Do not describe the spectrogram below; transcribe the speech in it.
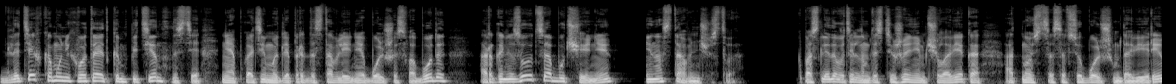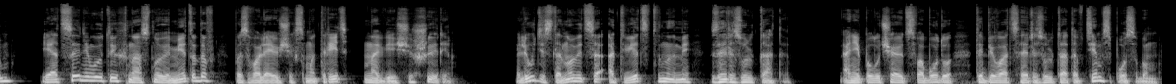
Для тех, кому не хватает компетентности, необходимой для предоставления большей свободы, организуется обучение и наставничество. К последовательным достижениям человека относятся со все большим доверием и оценивают их на основе методов, позволяющих смотреть на вещи шире. Люди становятся ответственными за результаты. Они получают свободу добиваться результатов тем способом,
